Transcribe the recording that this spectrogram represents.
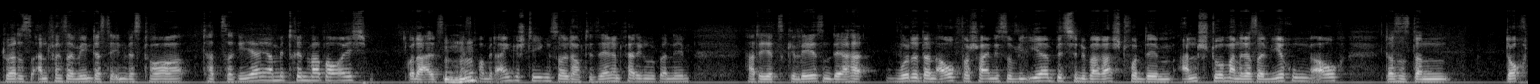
du hattest anfangs erwähnt, dass der Investor Tazaria ja mit drin war bei euch oder als mhm. Mit eingestiegen, sollte auch die Serienfertigung übernehmen. Hatte jetzt gelesen, der hat, wurde dann auch wahrscheinlich so wie ihr ein bisschen überrascht von dem Ansturm an Reservierungen auch, dass es dann doch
